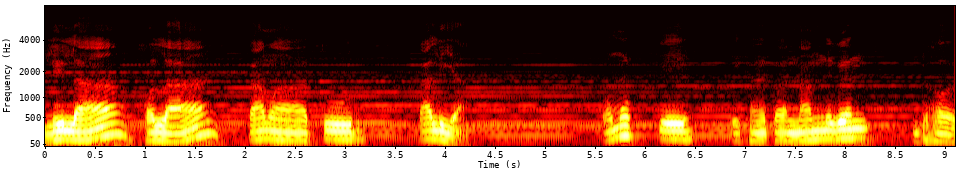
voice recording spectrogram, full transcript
লীলা হলা কামাতুর, কালিয়া অমুককে এখানে তার নাম নেবেন ধর,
